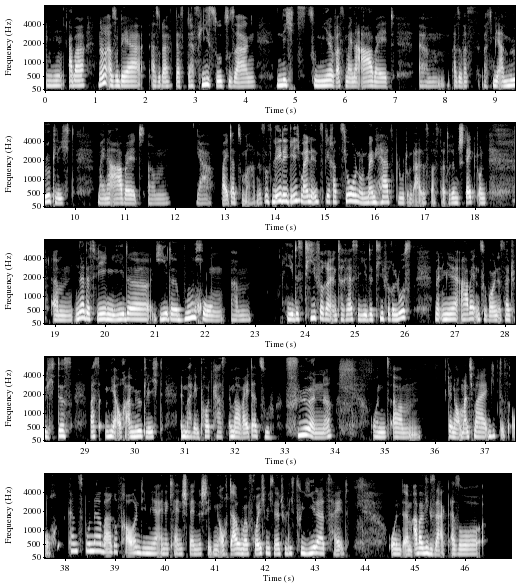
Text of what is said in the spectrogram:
Mhm, aber, ne, also der, also da, da, da fließt sozusagen nichts zu mir, was meine Arbeit, ähm, also was, was mir ermöglicht, meine Arbeit, ähm, ja, weiterzumachen. Es ist lediglich meine Inspiration und mein Herzblut und alles, was da drin steckt. Und ähm, ne, deswegen jede, jede Buchung, ähm, jedes tiefere Interesse, jede tiefere Lust, mit mir arbeiten zu wollen, ist natürlich das, was mir auch ermöglicht, immer den Podcast immer weiter zu führen. Ne? Und ähm, genau, manchmal gibt es auch ganz wunderbare Frauen, die mir eine kleine Spende schicken. Auch darüber freue ich mich natürlich zu jeder Zeit. Und ähm, aber wie gesagt, also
